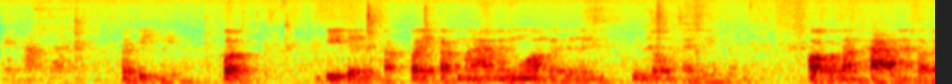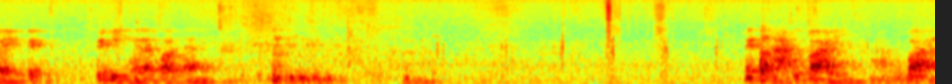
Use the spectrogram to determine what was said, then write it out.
ให้ถามได้พอดีก็บางทีเดินกลับไปกลับมามันง่วงก็เดินขึ้นลงอะไรดีออกกำลังกานะต่อไปไปไปวิ่งมาราธอนได้ ไม่ต้องหาอุบายหาอุบาย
